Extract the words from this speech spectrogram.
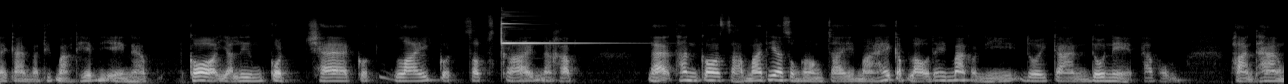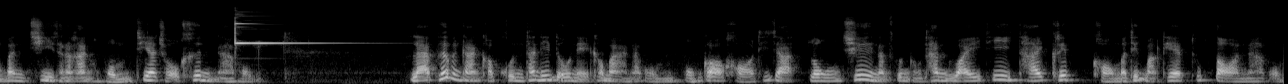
รายการบันทึกหมากเทปนี้เองนะครับ ก็อย่าลืมกดแชร์กดไลค์กด Subscribe นะครับ และท่านก็สามารถที่จะส่งกำลังใจมาให้กับเราได้มากกว่านี้ โดยการ d o n a t นะครับผมผ่านทางบัญชีธนาคารของผมที่จะโชว์ขึ้นนะครับผม และเพื่อเป็นการขอบคุณท่านที่โดเน a เข้ามานะครับผมผมก็ขอที่จะลงชื่อนามสกุลของท่านไว้ที่ท้ายคลิปของบันทึกหมากเทพทุกตอนนะครับผม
